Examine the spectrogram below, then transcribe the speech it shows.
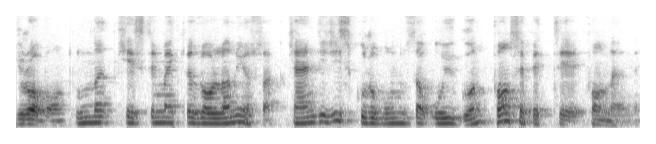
Eurobond bunu kestirmekte zorlanıyorsak kendi risk grubumuza uygun fon sepeti fonlarını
